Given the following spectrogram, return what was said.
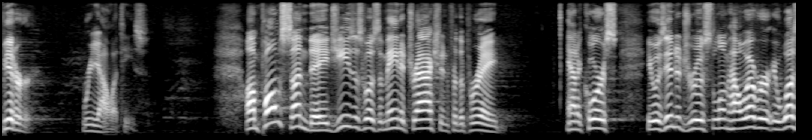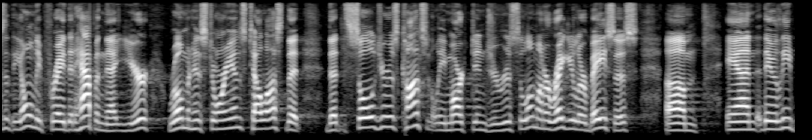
bitter realities. On Palm Sunday, Jesus was the main attraction for the parade. And of course, it was into Jerusalem. However, it wasn't the only parade that happened that year. Roman historians tell us that, that soldiers constantly marched in Jerusalem on a regular basis, um, and they would lead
